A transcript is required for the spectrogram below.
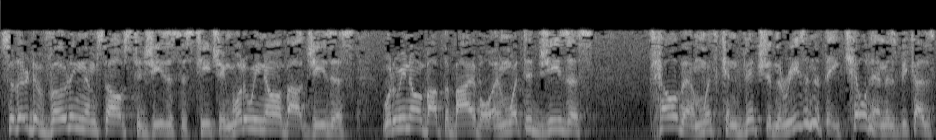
So they're devoting themselves to Jesus' teaching. What do we know about Jesus? What do we know about the Bible? And what did Jesus tell them with conviction? The reason that they killed him is because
